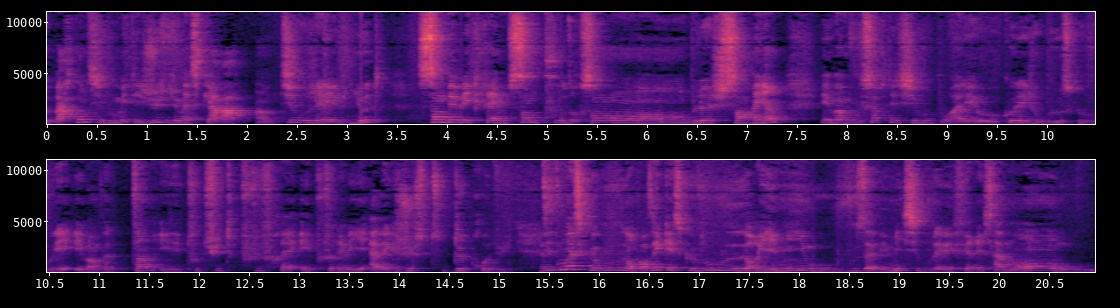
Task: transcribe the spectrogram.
Que par contre, si vous mettez juste du mascara, un petit rouge à lèvres nude, sans bébé crème, sans poudre, sans blush, sans rien, et ben vous sortez de chez vous pour aller au collège, au boulot, ce que vous voulez, et ben votre teint il est tout de suite plus frais et plus réveillé avec juste deux produits. Dites-moi ce que vous, vous en pensez, qu'est-ce que vous, vous auriez mis ou vous avez mis si vous l'avez fait récemment ou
